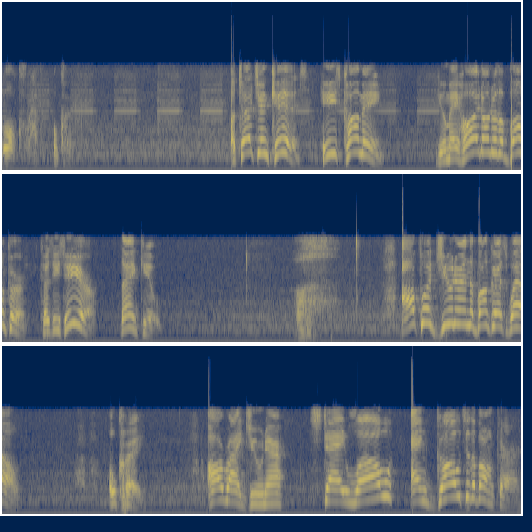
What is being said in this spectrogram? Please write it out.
oh, crap. Okay. Attention, kids! He's coming! You may hide under the bunker, because he's here. Thank you. I'll put Junior in the bunker as well. Okay. All right, Junior. Stay low and go to the bunker.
